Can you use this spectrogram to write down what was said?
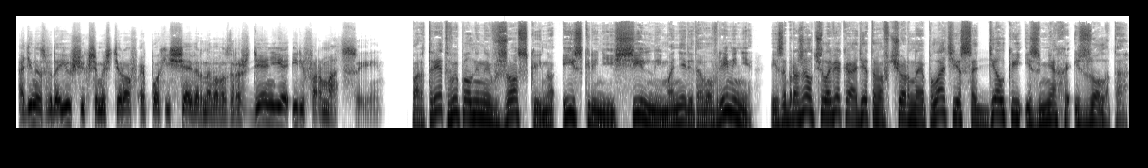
один из выдающихся мастеров эпохи Северного Возрождения и Реформации. Портрет, выполненный в жесткой, но искренней и сильной манере того времени, изображал человека, одетого в черное платье с отделкой из меха и золота.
